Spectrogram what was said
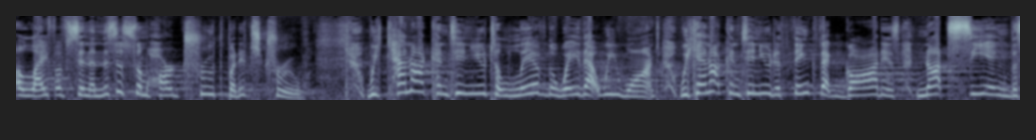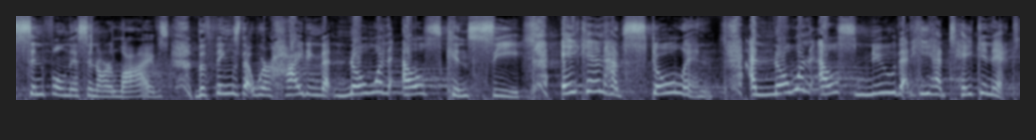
a life of sin, and this is some hard truth, but it's true. We cannot continue to live the way that we want. We cannot continue to think that God is not seeing the sinfulness in our lives, the things that we're hiding that no one else can see. Achan had stolen, and no one else knew that he had taken it.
